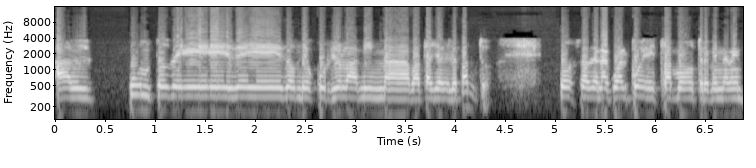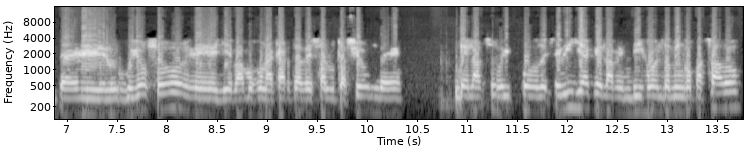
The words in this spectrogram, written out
al punto de, donde ocurrió la misma batalla de Lepanto, cosa de la cual pues estamos tremendamente orgullosos. Eh, llevamos una carta de salutación de, del arzobispo de Sevilla que la bendijo el domingo pasado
